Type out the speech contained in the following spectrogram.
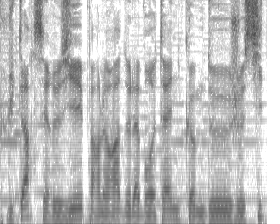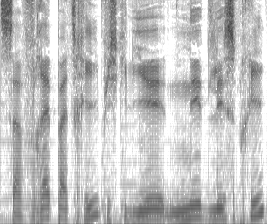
Plus tard, Sérusier parlera de la Bretagne comme de, je cite, sa vraie patrie, puisqu'il y est né de l'esprit.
